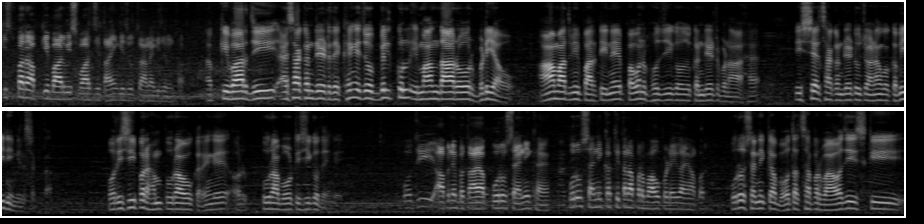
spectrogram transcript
किस पर आपकी बार विश्वास जिताएँगे जो चाना की जनता? अब की बार जी ऐसा कैंडिडेट देखेंगे जो बिल्कुल ईमानदार और बढ़िया हो। आम आदमी पार्टी ने पवन फौजी को जो कैंडिडेट बनाया है। इससे अच्छा कैंडिडेट उचाना को कभी नहीं मिल सकता। और इसी पर हम पूरा वो करेंगे और पूरा वोट इसी को देंगे। फौजी आपने बताया पूर्व सैनिक हैं। पूर्व सैनिक का कितना प्रभाव पड़ेगा यहाँ पर? पूर्व सैनिक का बहुत अच्छा प्रभाव है जी। इसकी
